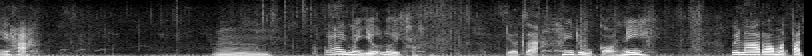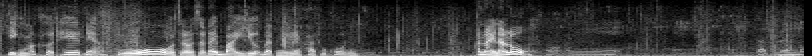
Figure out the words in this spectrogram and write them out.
นี่ค่ะ อืม ได้มาเยอะเลยค่ะ เดี๋ยวจะให้ดูก่อนนี่ เวลาเรามาตัดกิ่งมะเขือเทศเนี่ยโหเราจะได้ใบเยอะแบบนี้เลยค่ะทุกคน อันไหนนะลูก สองอันนี้ ตัดได้ไหม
